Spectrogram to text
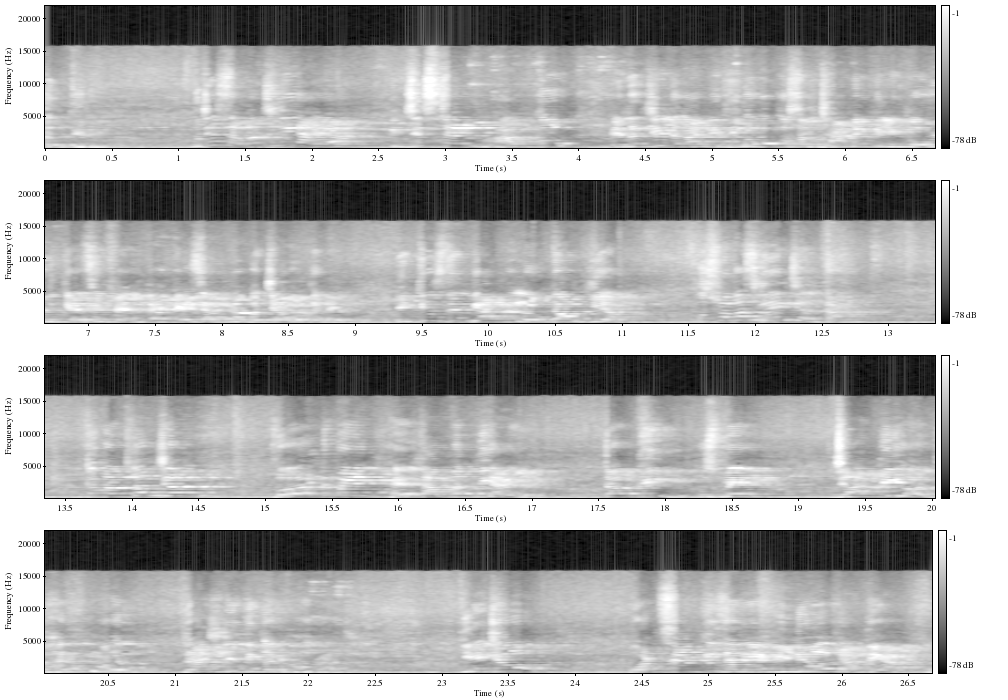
चलती रही। मुझे समझ नहीं आया कि जिस टाइम आपको एनर्जी लगानी थी लोगों को समझाने के लिए कोविड कैसे फैलता है कैसे अपना बचाव करें इक्कीस दिन के आपने लॉकडाउन किया उसमें बस यही चलता है तो मतलब जब वर्ल्ड में एक हेल्थ आपत्ति आई तब भी उसमें जाति और धर्म और राजनीतिकरण हो रहा था ये जो व्हाट्सएप के ज़रिए वीडियोज़ आते हैं आपको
